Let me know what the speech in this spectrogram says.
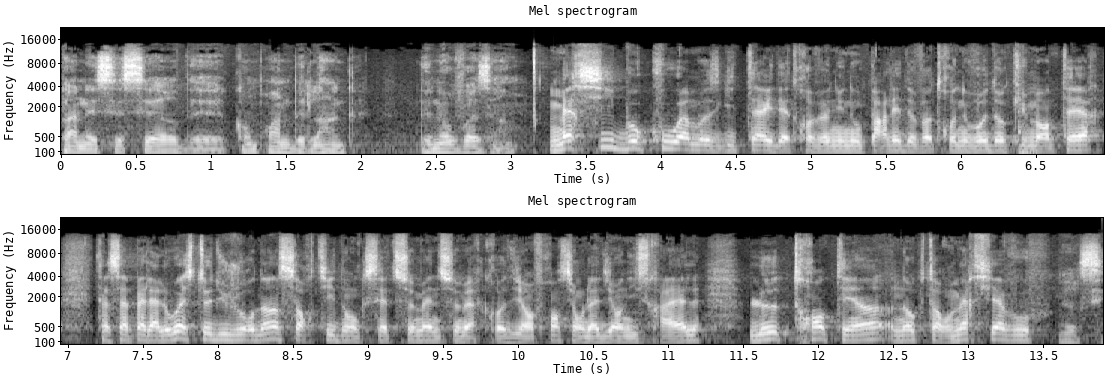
pas nécessaire de comprendre des langues de nos voisins. Merci beaucoup Amos Guitaï d'être venu nous parler de votre nouveau documentaire. Ça s'appelle À l'ouest du Jourdain, sorti donc cette semaine, ce mercredi en France, et on l'a dit en Israël, le 31 octobre. Merci à vous. Merci.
